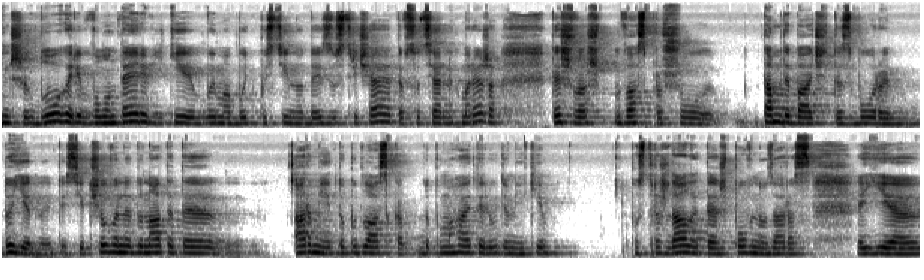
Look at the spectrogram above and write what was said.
інших блогерів, волонтерів, які ви, мабуть, постійно десь зустрічаєте в соціальних мережах. Теж вас, вас прошу, там, де бачите збори, доєднуйтесь. Якщо ви не донатите армії, то, будь ласка, допомагайте людям, які Постраждали теж повно зараз є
